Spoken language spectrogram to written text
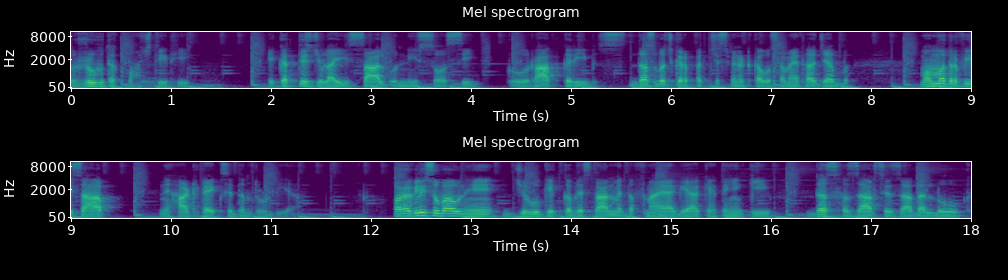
रूह तक पहुँचती थी 31 जुलाई साल 1980 को रात करीब दस बजकर पच्चीस मिनट का वो समय था जब मोहम्मद रफ़ी साहब ने हार्ट अटैक से दम तोड़ दिया। और अगली सुबह उन्हें जुहू के कब्रिस्तान में दफनाया गया। कहते हैं कि दस हज़ार से ज़्यादा लोग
